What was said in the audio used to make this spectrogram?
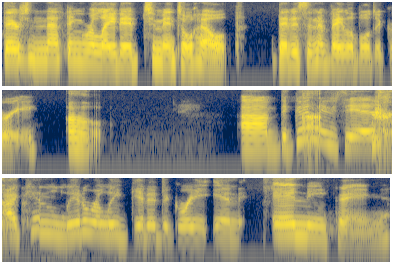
there's nothing related to mental health that is an available degree. oh Um, the good Ah. news is I can literally get a degree in anything,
